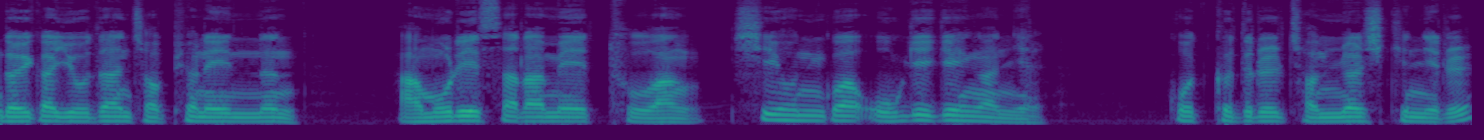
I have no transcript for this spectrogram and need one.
너희가 요단 저편에 있는 아모리 사람의 두 왕 시혼과 옥에게 행한 일, 곧 그들을 전멸시킨 일을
